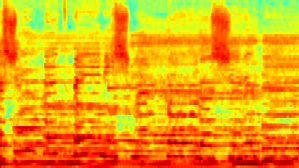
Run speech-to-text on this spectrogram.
מנשבת ונשמע קולו של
